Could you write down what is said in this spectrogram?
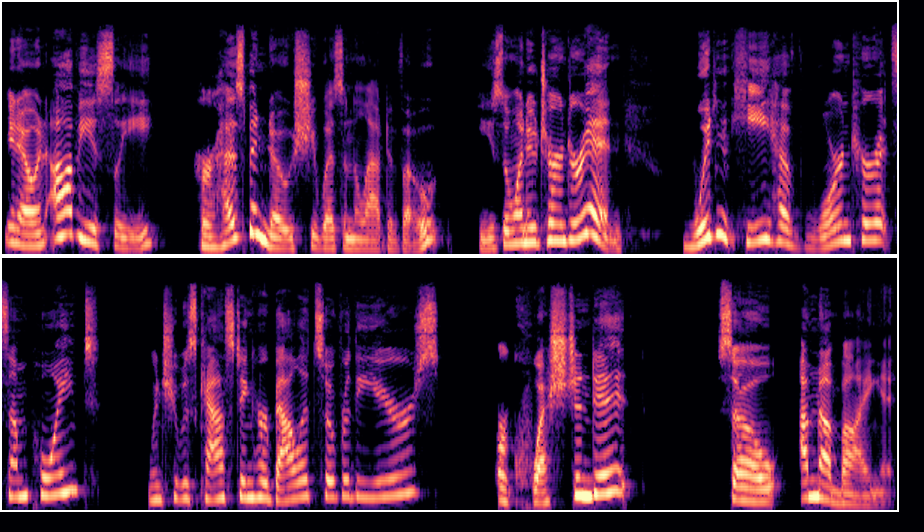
You know, and obviously her husband knows she wasn't allowed to vote. He's the one who turned her in. Wouldn't he have warned her at some point when she was casting her ballots over the years or questioned it? So I'm not buying it.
